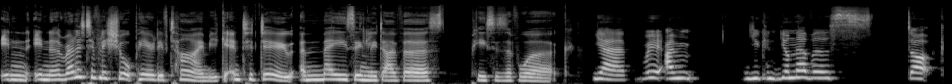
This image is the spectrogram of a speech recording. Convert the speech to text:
In in a relatively short period of time, you're getting to do amazingly diverse pieces of work. Yeah, I'm. You can. You're never stuck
